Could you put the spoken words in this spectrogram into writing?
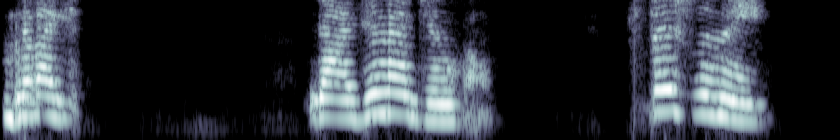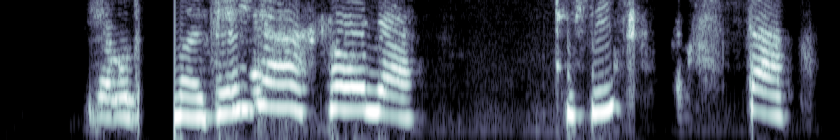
Давай. Да, один на один. Стой за. Я буду... Я Соня. Так.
